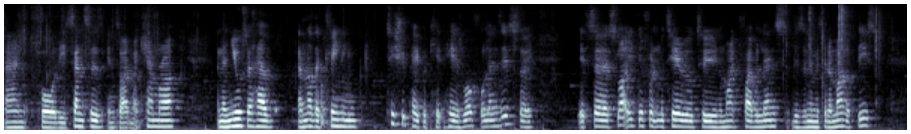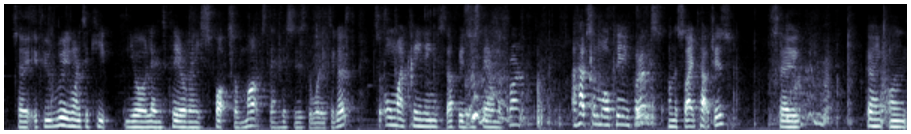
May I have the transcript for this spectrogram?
and for the sensors inside my camera. And then you also have another cleaning tissue paper kit here as well for lenses. So it's a slightly different material to the microfiber lens. There's a limited amount of these. So if you really wanted to keep your lens clear of any spots or marks, then this is the way to go. So all my cleaning stuff is just there on the front. I have some more cleaning products on the side pouches. So going on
